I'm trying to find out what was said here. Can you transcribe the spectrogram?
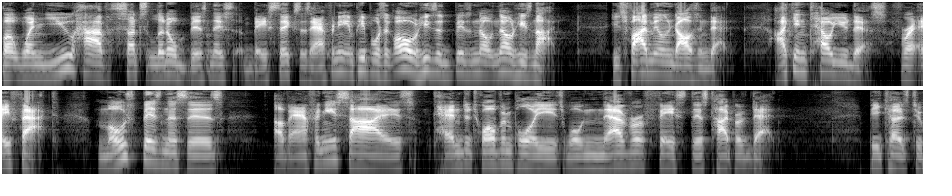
But when you have such little business basics as Anthony, and people are like, oh, he's a business. No, no, he's not. He's $5 million in debt. I can tell you this for a fact most businesses of Anthony's size, 10 to 12 employees, will never face this type of debt. Because to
